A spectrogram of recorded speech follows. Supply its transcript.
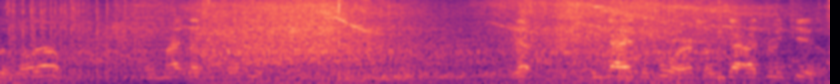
Think if you go to loadout, it might let you check it. Yep. We got it before, so we got our three kills.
